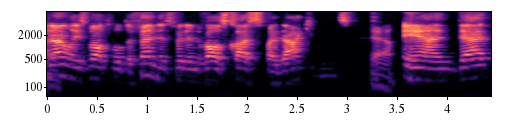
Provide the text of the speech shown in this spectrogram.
not only has multiple defendants, but it involves classified documents. Yeah. And that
